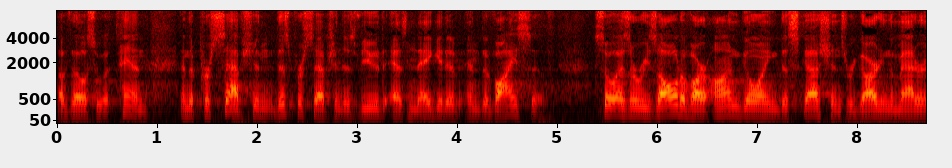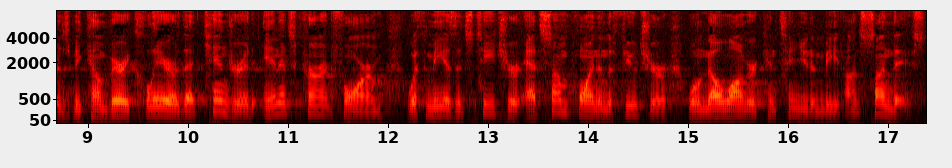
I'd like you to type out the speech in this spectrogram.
of those who attend. And the perception, this perception is viewed as negative and divisive. So, as a result of our ongoing discussions regarding the matter, it has become very clear that Kindred, in its current form, with me as its teacher, at some point in the future will no longer continue to meet on Sundays.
